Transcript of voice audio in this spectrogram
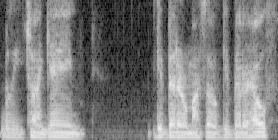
really trying to gain, get better on myself, get better health,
